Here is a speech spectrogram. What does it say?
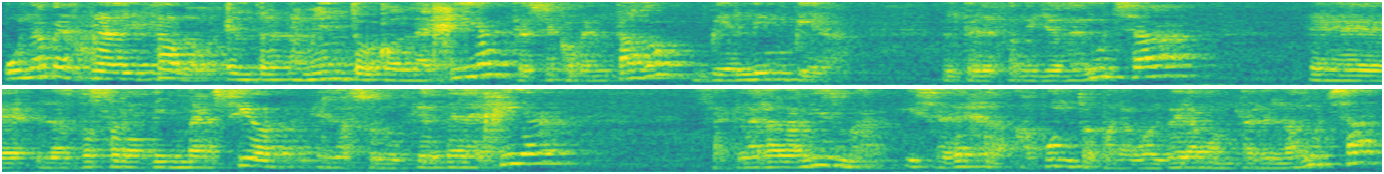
Una vez realizado el tratamiento con lejía, que os he comentado, bien limpia el telefonillo de ducha, eh, las dos horas de inmersión en la solución de lejía, se aclara la misma y se deja a punto para volver a montar en la ducha,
